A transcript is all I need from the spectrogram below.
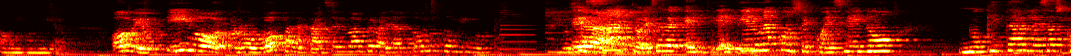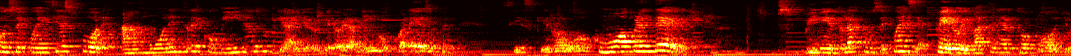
a un hijo mío. Obvio, hijo, robó para la cárcel va, pero allá todos los domingos. O sea, Exacto, ese es el- él, él tiene una consecuencia y no, no quitarle esas consecuencias por amor, entre comillas, porque ay, yo no quiero ver a mi hijo por eso, pero si es que robó, ¿cómo va a aprender? Viviendo la consecuencia, pero él va a tener tu apoyo.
